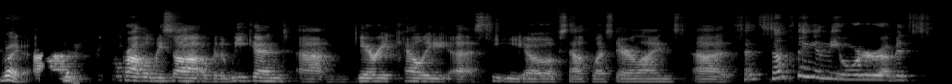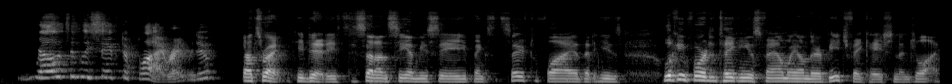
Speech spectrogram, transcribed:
Right. um, people probably saw over the weekend um, Gary Kelly, uh, CEO of Southwest Airlines, uh, said something in the order of it's relatively safe to fly, right, Madhu? That's right. He did. He said on CNBC he thinks it's safe to fly and that he's looking forward to taking his family on their beach vacation in July.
